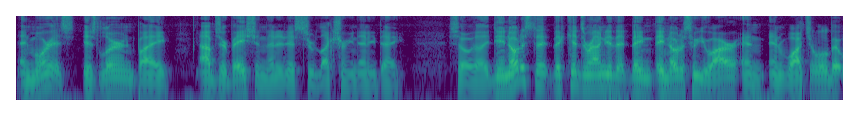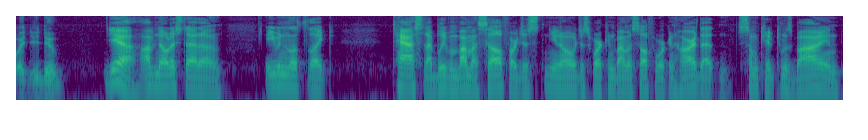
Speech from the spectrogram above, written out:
and more is, is learned by observation than it is through lecturing any day. So, uh, do you notice that the kids around you that they, they notice who you are and, and watch a little bit what you do? Yeah, I've noticed that uh, even with like tasks that I believe I'm by myself or just, you know, just working by myself or working hard that some kid comes by and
